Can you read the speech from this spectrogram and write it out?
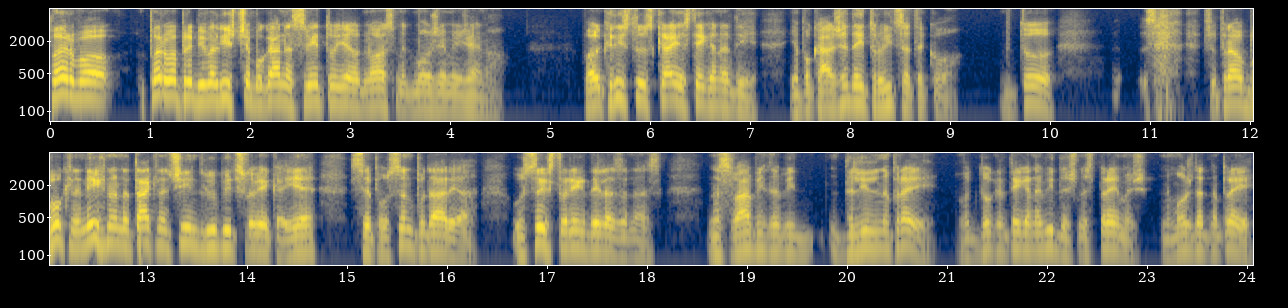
prvo, prvo prebivališče Boga na svetu je odnos med možem in ženo. Pol Kristus, kaj iz tega naredi? Je pokaže, da je trojica tako. To, se pravi, Bog ne nehno na tak način ljubi človeka, je, se povsem podarja, v vseh stvarih dela za nas, nas vabi, da bi delili naprej. Ampak dokler tega ne vidiš, ne sprejmeš, ne moreš dati naprej.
